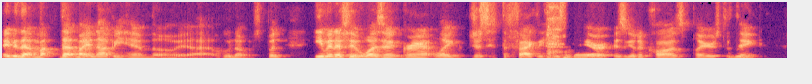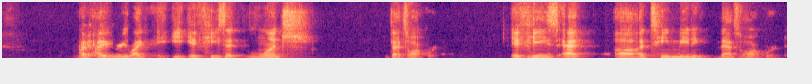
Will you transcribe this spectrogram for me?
maybe that that might not be him though. Yeah, who knows? But even if it wasn't Grant, like just the fact that he's there is going to cause players to think. I, I agree. Like if he's at lunch, that's awkward. If he's at uh, a team meeting, that's awkward.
